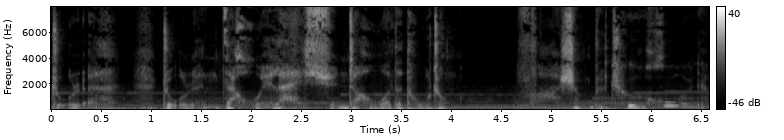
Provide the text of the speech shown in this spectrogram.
主人，主人在回来寻找我的途中发生的车祸呀！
